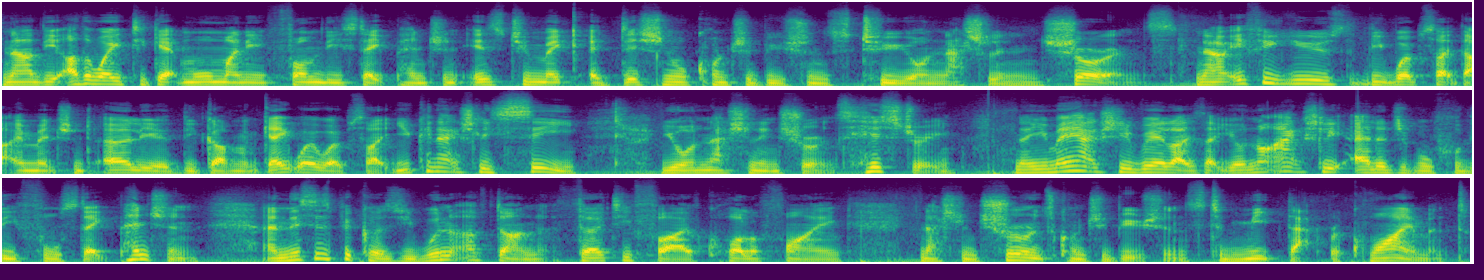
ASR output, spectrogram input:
Now, the other way to get more money from the state pension is to make additional contributions to your national insurance. Now, if you use the website that I mentioned earlier, the Government Gateway website, you can actually see your national insurance history. Now, you may actually realize that you're not actually eligible for the full state pension, and this is because you wouldn't have done 35 qualifying national insurance contributions to meet that requirement.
